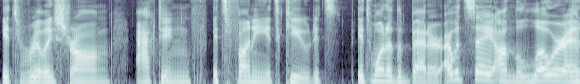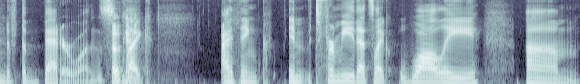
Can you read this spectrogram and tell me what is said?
it's really strong. Acting, it's funny, it's cute. It's it's one of the better. I would say on the lower end of the better ones. Okay. Like I think in, for me that's like WALL-E, um,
